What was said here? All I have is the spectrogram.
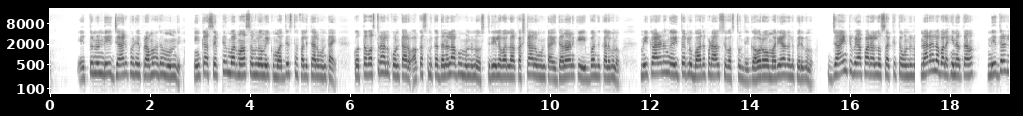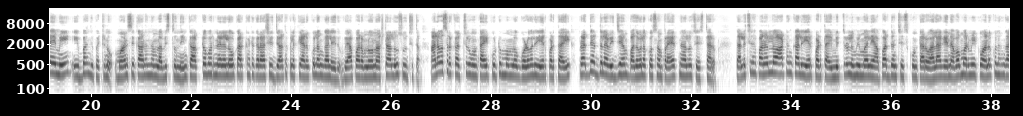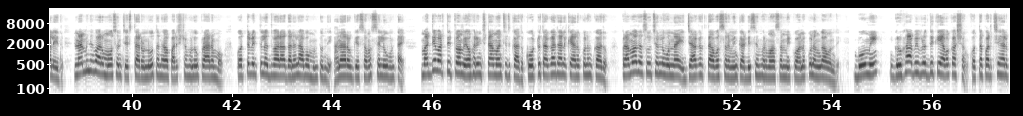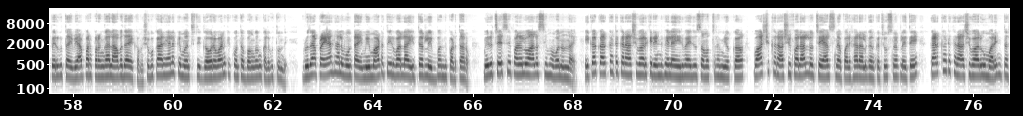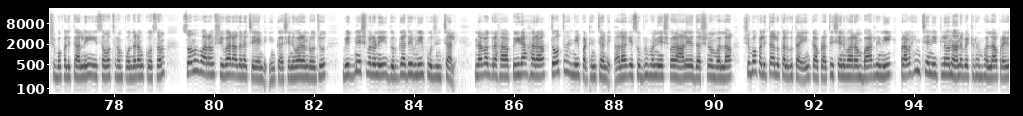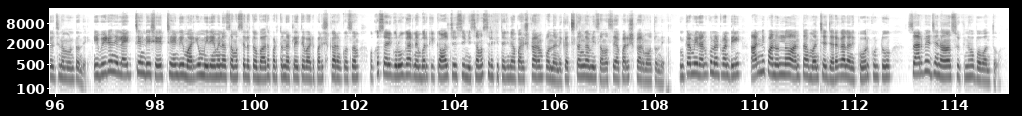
ఎత్తు నుండి జారిపడే ప్రమాదం ఉంది. ఇంకా సెప్టెంబర్ మాసంలో మీకు మధ్యస్థ ఫలితాలు ఉంటాయి. కొత్త వస్త్రాలు కొంటారు. ఆకస్మిక ధనలాభం ఉండును. స్త్రీల వల్ల కష్టాలు ఉంటాయి. ధనానికి ఇబ్బంది కలుగును. మీ కారణంగా ఇతరులు బాధపడాల్సి వస్తుంది. గౌరవ మర్యాదలు పెరుగును. జాయింట్ వ్యాపారాల్లో సఖ్యత ఉండును. నరాల బలహీనత నిద్రలేమి ఇబ్బంది పెట్టును. మానసిక ఆనందం లభిస్తుంది. ఇంకా అక్టోబర్ నెలలో కర్కటక రాశి జాతకులకి అనుకూలంగా లేదు. వ్యాపారంలో నష్టాలు సూచితం. అనవసర ఖర్చులు ఉంటాయి. కుటుంబంలో గొడవలు ఏర్పడతాయి. ప్రత్యర్థుల విజయం పదవుల కోసం ప్రయత్నాలు చేస్తారు. తలచిన పనుల్లో ఆటంకాలు ఏర్పడతాయి. మిత్రులు మిమ్మల్ని అపార్థం చేసుకుంటారు. అలాగే నవంబర్ మీకు అనుకూలంగా లేదు. నమ్మిన వారు మోసం చేస్తారు. నూతన పరిశ్రమలు ప్రారంభం. కొత్త వ్యక్తుల ద్వారా ధనలాభం ఉంటుంది. అనారోగ్య సమస్యలు ఉంటాయి. మధ్యవర్తిత్వం వ్యవహరించడం మంచిది కాదు. కోర్టు తగాదాలకి అనుకూలం కాదు. ప్రమాద సూచనలు ఉన్నాయి. జాగ్రత్త అవసరం. ఇంకా డిసెంబర్ మాసం మీకు అనుకూలంగా ఉంది. భూమి గృహాభివృద్ధికి అవకాశం. కొత్త పరిచయాలు పెరుగుతాయి. వ్యాపార పరంగా లాభదాయకం. శుభకార్యాలకి మంచిది. గౌరవానికి కొంత భంగం కలుగుతుంది. వృధా ప్రయాణాలు ఉంటాయి. మీ మాట తీరు వల్ల ఇతరులు ఇబ్బంది పడతారు. మీరు చేసే పనులు ఆలస్యం అవ్వనున్నాయి. ఇక కర్కాటక రాశి వారికి రెండు వేల ఇరవై ఐదు సంవత్సరం యొక్క వార్షిక రాశి ఫలాల్లో చేయాల్సిన పరిహారాలు గనక చూసినట్లయితే కర్కాటక రాశి వారు మరింత శుభ ఫలితాల్ని ఈ సంవత్సరం పొందడం కోసం సోమవారం శివారాధన చేయండి. ఇంకా శనివారం రోజు విఘ్నేశ్వరుని దుర్గాదేవిని పూజించాలి. నవగ్రహ పీడాహర స్తోత్రాన్ని పఠించండి. అలాగే సుబ్రహ్మణ్యేశ్వర ఆలయ దర్శనం వల్ల శుభ ఫలితాలు కలుగుతాయి. ఇంకా ప్రతి శనివారం బార్లీని ప్రవహించే నీటిలో నానబెట్టడం వల్ల ప్రయోజనం ఉంటుంది. ఈ వీడియోని లైక్ చేయండి షేర్ చేయండి. మరియు మీరేమైనా సమస్యలతో బాధపడుతున్నట్లయితే వాటి పరిష్కారం కోసం ఒక్కసారి గురువు గారి కాల్ చేసి మీ సమస్యలకి తగిన పరిష్కారం పొందండి. ఖచ్చితంగా మీ సమస్య పరిష్కారం అవుతుంది. ఇంకా మీరు అనుకున్నటువంటి అన్ని పనుల్లో అంతా మంచి జరగాలని కోరుకుంటూ సర్వే జన సుఖినో భవంతు.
